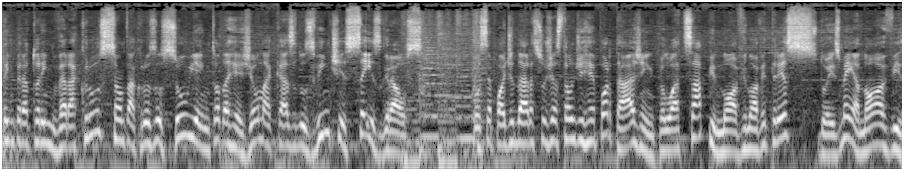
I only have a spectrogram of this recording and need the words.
Temperatura em Veracruz, Santa Cruz do Sul e em toda a região na casa dos 26 graus. Você pode dar sugestão de reportagem pelo WhatsApp 993 269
